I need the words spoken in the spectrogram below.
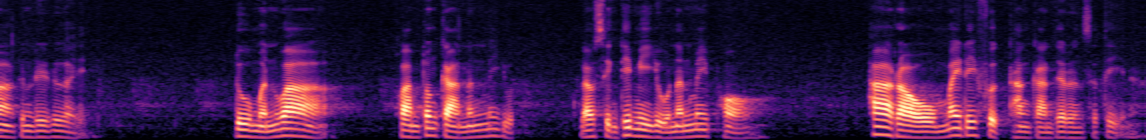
มากขึ้นเรื่อยๆ ดูเหมือนว่าความต้องการนั้นไม่หยุด แล้วสิ่งที่มีอยู่นั้นไม่พอ ถ้าเราไม่ได้ฝึกทางการเจริญสตินะ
